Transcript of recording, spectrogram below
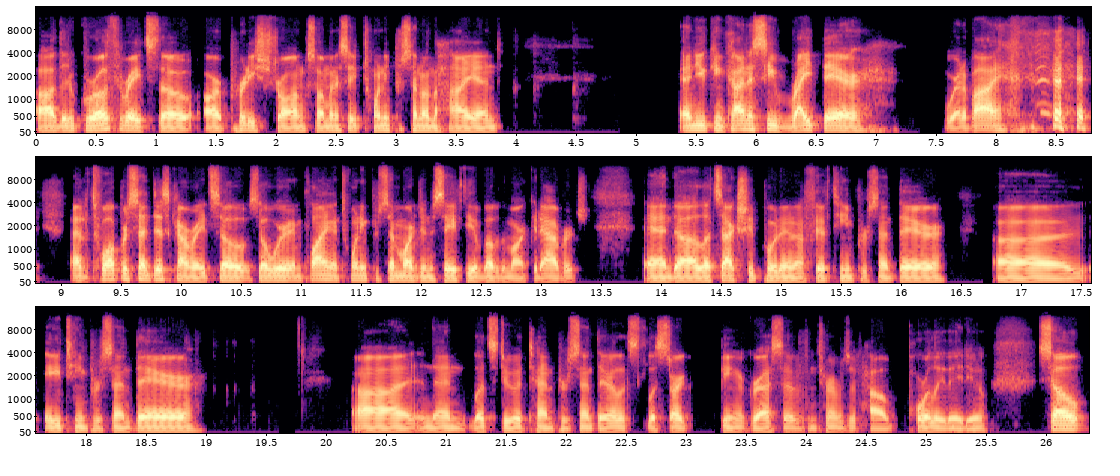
Uh, the growth rates, though, are pretty strong. So I'm going to say 20% on the high end. And you can kind of see right there, we're at a buy at a 12% discount rate. So, so we're implying a 20% margin of safety above the market average. And uh, let's actually put in a 15% there, uh, 18% there. Uh, and then let's do a 10% there. Let's, let's start being aggressive in terms of how poorly they do. So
